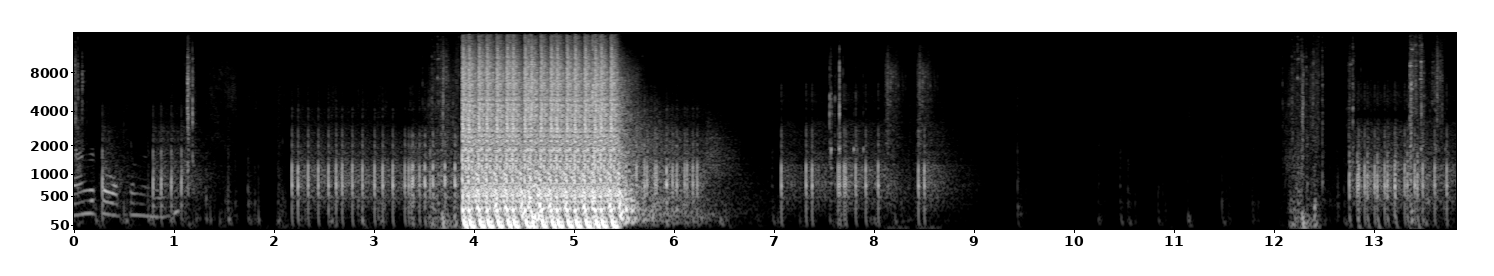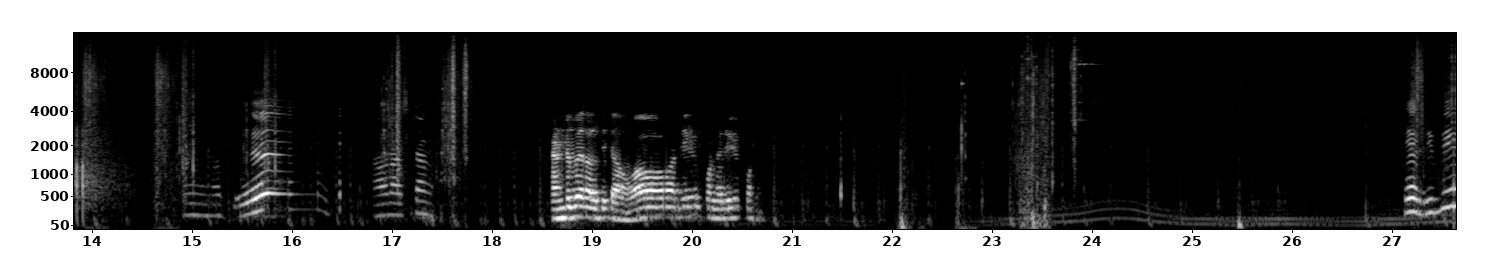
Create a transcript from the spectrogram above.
என்கிட்ட ஒருத்தன் அவனை அடிச்சிட்டாங்க. ரெண்டு பேர் அழுத்திட்டான் வா வா, வா ரிவ்யூ பண்ணு ரிவ்யூ பண்ணு. ஏய் ரிவ்யூ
